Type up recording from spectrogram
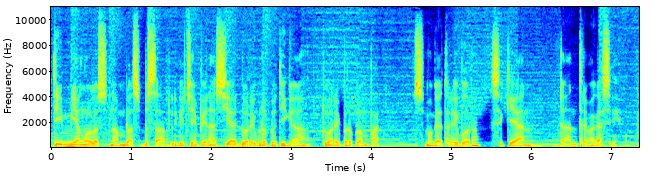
tim yang lolos 16 besar Liga Champions Asia 2023-2024. Semoga terhibur. Sekian dan terima kasih.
